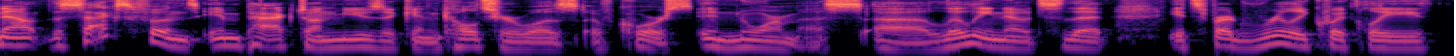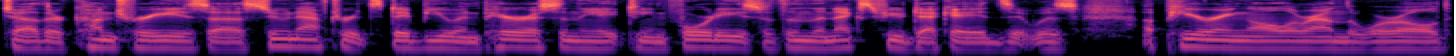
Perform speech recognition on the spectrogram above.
Now, the saxophone's impact on music and culture was, of course, enormous. Uh, Liley notes that it spread really quickly to other countries. Uh, soon after its debut in Paris in the 1840s, within the next few decades, it was appearing all around the world.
